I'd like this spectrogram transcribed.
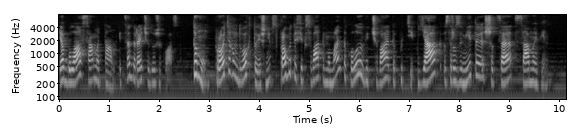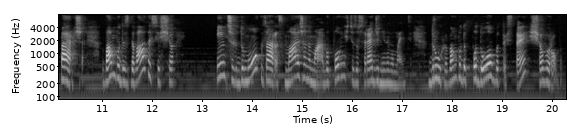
Я була саме там, і це, до речі, дуже класно. Тому протягом двох тижнів спробуйте фіксувати моменти, коли ви відчуваєте потік. Як зрозуміти, що це саме він? Перше, вам буде здаватися, що Інших думок зараз майже немає, ви повністю зосереджені на моменті. Друге, вам буде подобатись те, що ви робите.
